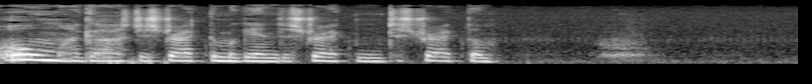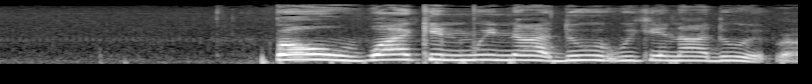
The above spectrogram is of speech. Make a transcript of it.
Oh my gosh, distract him again, distract him, distract him. Bro, why can we not do it? We cannot do it, bro.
